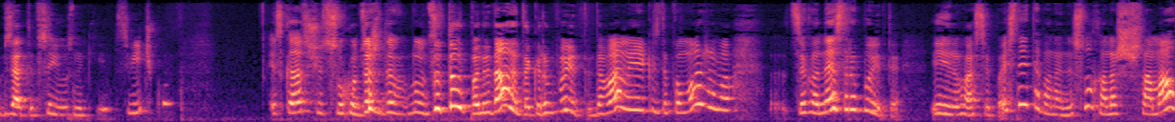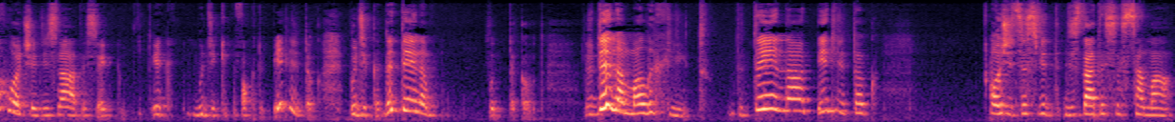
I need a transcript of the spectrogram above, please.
взяти в союзники свічку і сказати, що слухай, це ж ну, це тупо, не треба так робити. Давай ми якось допоможемо цього не зробити. І намагався пояснити, вона не слухала, вона ж сама хоче дізнатися, як, як будь-який по факту підліток, будь-яка дитина, от така от людина малих літ. Дитина, підліток. Хоче це світ дізнатися сама.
